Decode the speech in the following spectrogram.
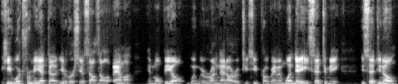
he worked for me at the University of South Alabama in Mobile when we were running that ROTC program. And one day he said to me, he said, You know,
